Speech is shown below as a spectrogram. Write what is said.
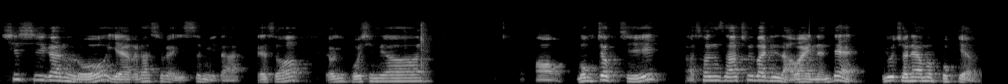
실시간으로 예약을 할 수가 있습니다. 그래서 여기 보시면 어, 목적지 어, 선사 출발이 나와 있는데 이거 전에 한번 볼게요.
